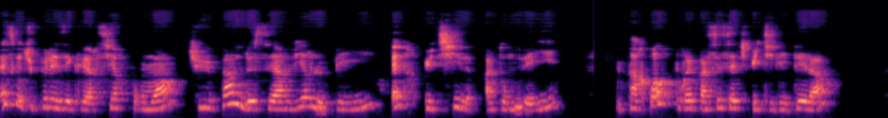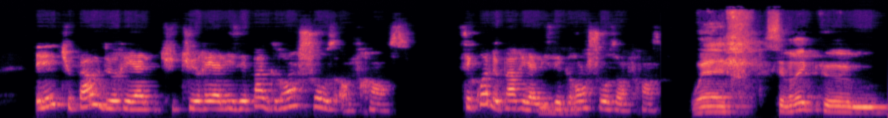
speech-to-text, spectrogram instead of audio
Est-ce que tu peux les éclaircir pour moi? Tu parles de servir le pays, être utile à ton pays. Par quoi pourrait passer cette utilité-là? Et tu parles de réal, tu, tu réalisais pas grand-chose en France. C'est quoi ne pas réaliser grand-chose en France? Ouais, c'est vrai que euh,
